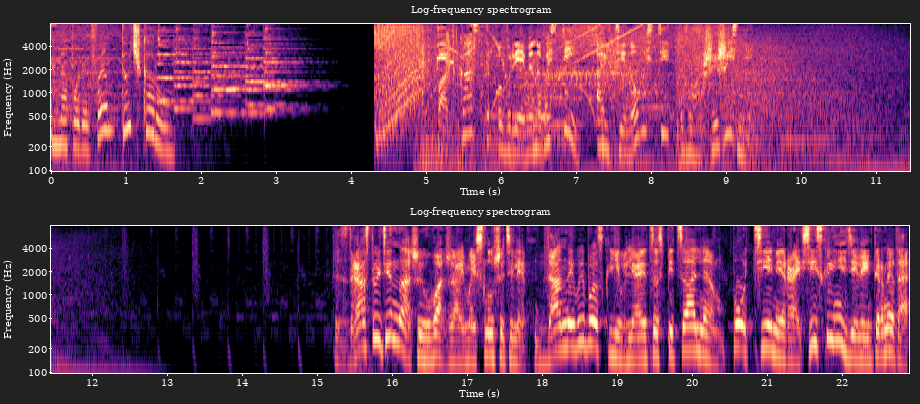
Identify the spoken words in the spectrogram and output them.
на podfm.ru Подкаст «Время новостей». IT-новости в вашей жизни. Здравствуйте, наши уважаемые слушатели! Данный выпуск является специальным по теме Российской недели интернета,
